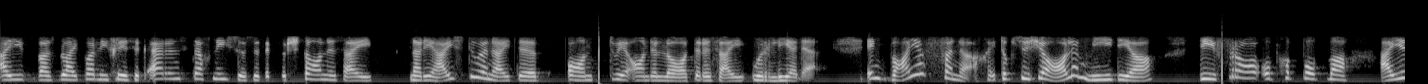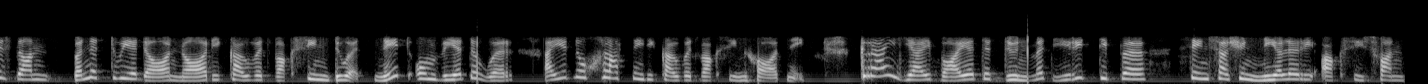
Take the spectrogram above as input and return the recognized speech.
Hy was blykbaar nie vreeslik ernstig nie, soos ek verstaan is hy na die huis toe en hy het 'n aand twee aande later is hy oorlede. En baie vinnig het op sosiale media die vraag opgepop maar hy is dan binne 2 dae na die COVID-vaksin dood, net om weer te hoor hy het nog glad nie die COVID-vaksin gehad nie. Kry jy baie te doen met hierdie tipe sensasionele reaksies van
